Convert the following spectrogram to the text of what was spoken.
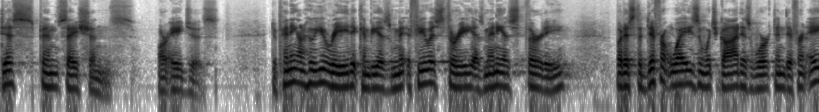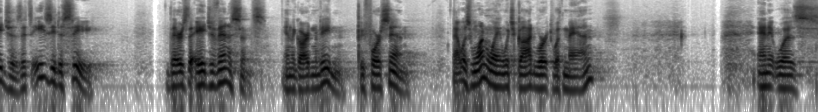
dispensations or ages. Depending on who you read, it can be as few as three, as many as 30, but it's the different ways in which God has worked in different ages. It's easy to see. There's the age of innocence in the Garden of Eden before sin. That was one way in which God worked with man and it was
